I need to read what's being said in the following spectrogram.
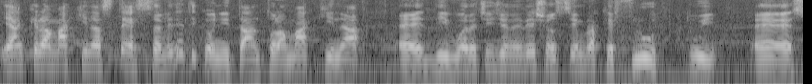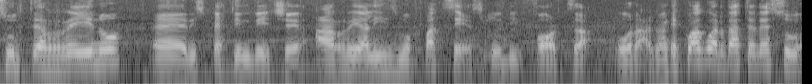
E anche la macchina stessa, vedete che ogni tanto la macchina eh, di VRC Generation sembra che fluttui eh, sul terreno eh, rispetto invece al realismo pazzesco di Forza Horizon. E qua guardate adesso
